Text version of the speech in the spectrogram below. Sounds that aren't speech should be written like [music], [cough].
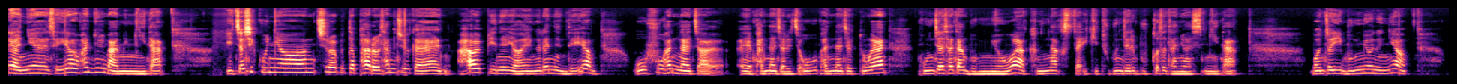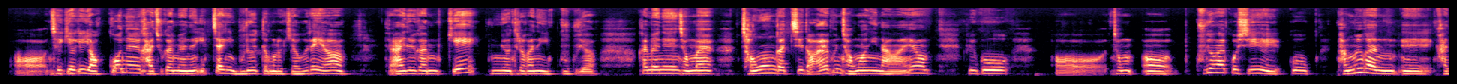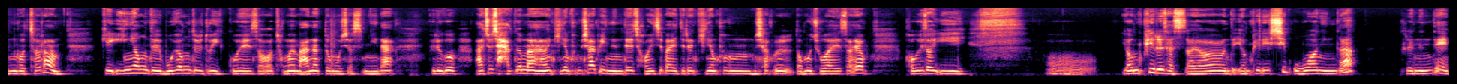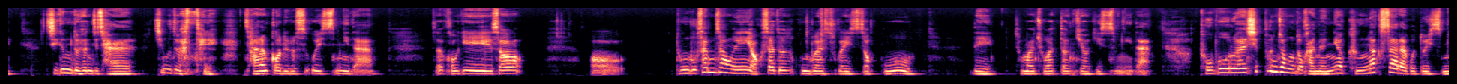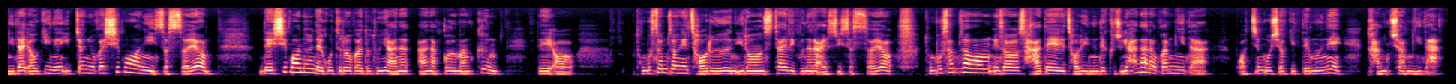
네, 안녕하세요. 환율맘입니다. 2019년 7월부터 8월 3주간 하얼빈을 여행을 했는데요. 오후 한나절, 예, 반나절이죠. 오후 반나절 동안 공자사당 문묘와 극락사 이렇게 두 군데를 묶어서 다녀왔습니다. 먼저 이 문묘는요. 어, 제 기억에 여권을 가져가면 입장이 무료였던 걸로 기억을 해요. 아이들과 함께 문묘 들어가는 입구고요. 가면은 정말 정원같이 넓은 정원이 나와요. 그리고 어, 정, 어, 구경할 곳이 꼭 박물관에 간 것처럼 이렇게 인형들, 모형들도 있고 해서 정말 많았던 곳이었습니다. 그리고 아주 자그마한 기념품 샵이 있는데 저희 집 아이들은 기념품 [laughs] 샵을 너무 좋아해서요. 거기서 이 어, 연필을 샀어요. 근데 연필이 15원인가 그랬는데 지금도 현재 잘 친구들한테 [laughs] 자랑거리로 쓰고 있습니다. 그래서 거기에서 어, 동북 삼성의 역사도 공부할 수가 있었고, 네, 정말 좋았던 기억이 있습니다. 도보로 한 10분 정도 가면요, 극락사라고 또 있습니다. 여기는 입장료가 10원이 있었어요. 네, 10원을 내고 들어가도 돈이 안, 아, 안 아까울 만큼, 네, 어, 동북삼성의 절은 이런 스타일이구나를 알 수 있었어요. 동북삼성에서 4대 절이 있는데 그 중에 하나라고 합니다. 멋진 곳이었기 때문에 강추합니다.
